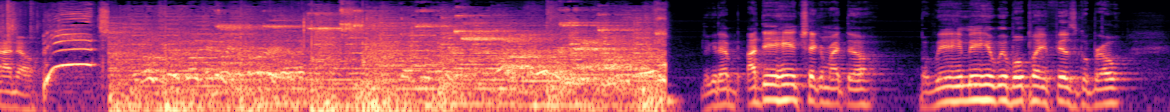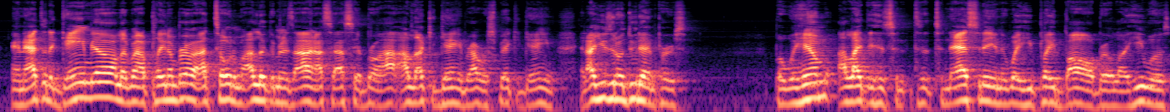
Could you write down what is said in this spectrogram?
I know. Bitch! Look at that. I did hand check him right there. But we him and him, we are both playing physical, bro. And after the game, y'all, like when I played him, bro, I told him, I looked him in his eye and I said, I said, bro, I, I like your game, bro. I respect your game. And I usually don't do that in person. But with him, I liked his tenacity and the way he played ball, bro. Like he was,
